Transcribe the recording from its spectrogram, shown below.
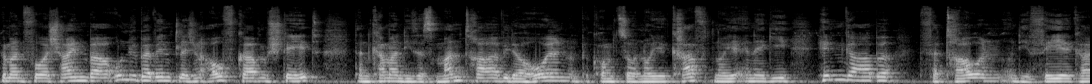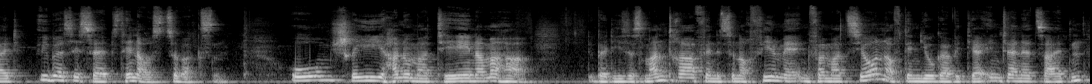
wenn man vor scheinbar unüberwindlichen Aufgaben steht, dann kann man dieses Mantra wiederholen und bekommt so neue Kraft, neue Energie, Hingabe, Vertrauen und die Fähigkeit, über sich selbst hinauszuwachsen. Om Shri Hanumate Namaha über dieses Mantra findest du noch viel mehr Informationen auf den Yoga Vidya Internetseiten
